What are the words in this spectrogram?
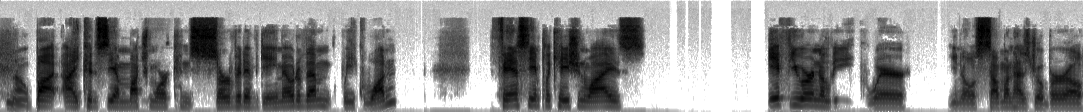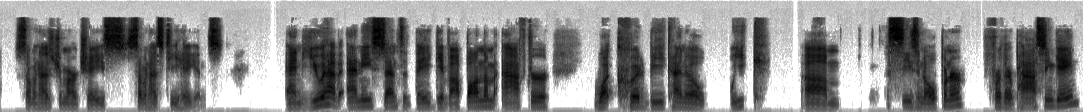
No. But I could see a much more conservative game out of them week one. Fantasy implication wise, if you are in a league where you know someone has Joe Burrow, someone has Ja'Marr Chase, someone has Tee Higgins, and you have any sense that they give up on them after what could be kind of a weak um, season opener for their passing game,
